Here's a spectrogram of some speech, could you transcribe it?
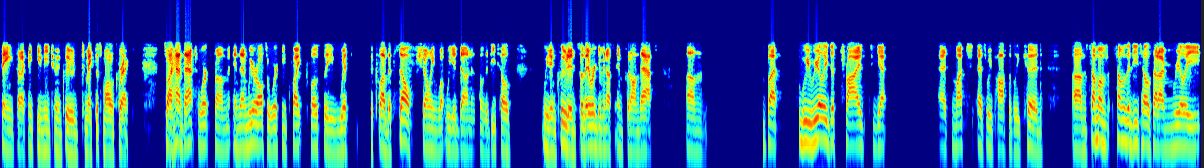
things that I think you need to include to make this model correct. So I had that to work from, and then we were also working quite closely with the club itself, showing what we had done and some of the details we'd included. So they were giving us input on that. Um, but we really just tried to get as much as we possibly could. Um, some of some of the details that I'm really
